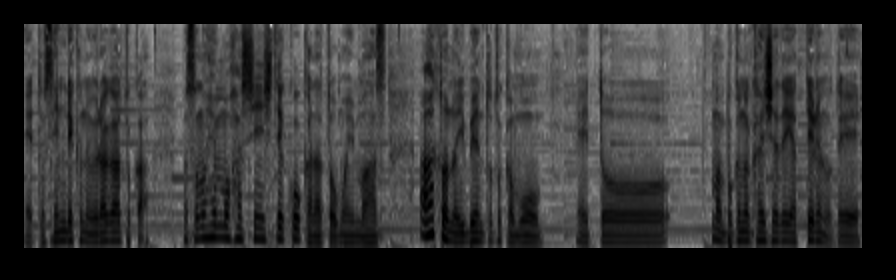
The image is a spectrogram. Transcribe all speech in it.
えっと、戦略の裏側とか、まあ、その辺も発信していこうかなと思います。アートのイベントとかも、えっと、まあ、僕の会社でやってるので、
